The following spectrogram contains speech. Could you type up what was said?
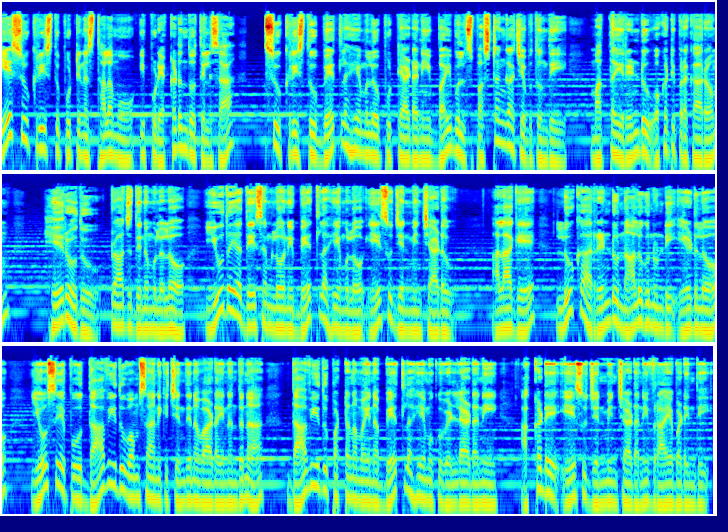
యేసుక్రీస్తు పుట్టిన స్థలము ఇప్పుడెక్కడుందో తెలుసా? యేసుక్రీస్తు బేత్లహేములో పుట్టాడని బైబుల్ స్పష్టంగా చెబుతుంది. మత్తై రెండు ఒకటి ప్రకారం హేరోదు రాజు దినములలో యూదయ దేశంలోని బేత్లహేములో యేసు జన్మించాడు. అలాగే లూకా రెండు నాలుగు నుండి ఏడులో యోసేపు దావీదు వంశానికి చెందినవాడైనందున దావీదు పట్టణమైన బేత్లహేముకు వెళ్ళాడని అక్కడే యేసు జన్మించాడని వ్రాయబడింది.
